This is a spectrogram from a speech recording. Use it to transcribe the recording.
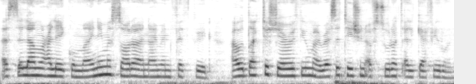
Assalamu alaikum. My name is Sara and I'm in fifth grade. I would like to share with you my recitation of Surat Al Kafirun.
